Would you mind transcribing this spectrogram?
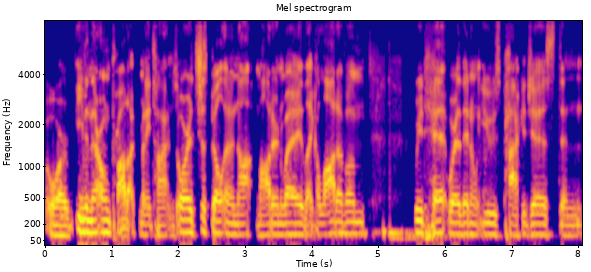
or even their own product many times, or it's just built in a not modern way. Like a lot of them, we'd hit where they don't use Packagist and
